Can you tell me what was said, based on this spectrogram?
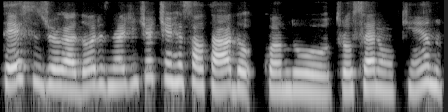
ter esses jogadores, né? A gente já tinha ressaltado quando trouxeram o Keno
